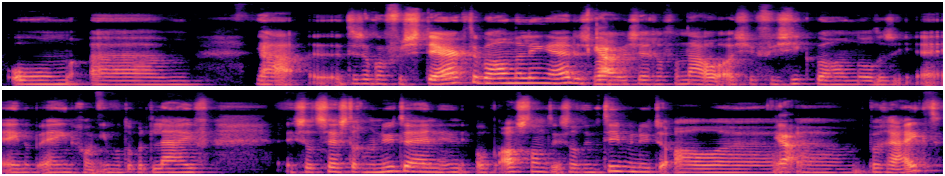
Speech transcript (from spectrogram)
Om, ehm, ja, eh, het is ook een versterkte behandeling. Hè? Dus waar Ja. we zeggen van, nou, als je fysiek behandelt, dus eh, één op één, gewoon iemand op het lijf, is dat 60 minuten. En in, op afstand is dat in 10 minuten al eh, Ja. ehm, bereikt.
